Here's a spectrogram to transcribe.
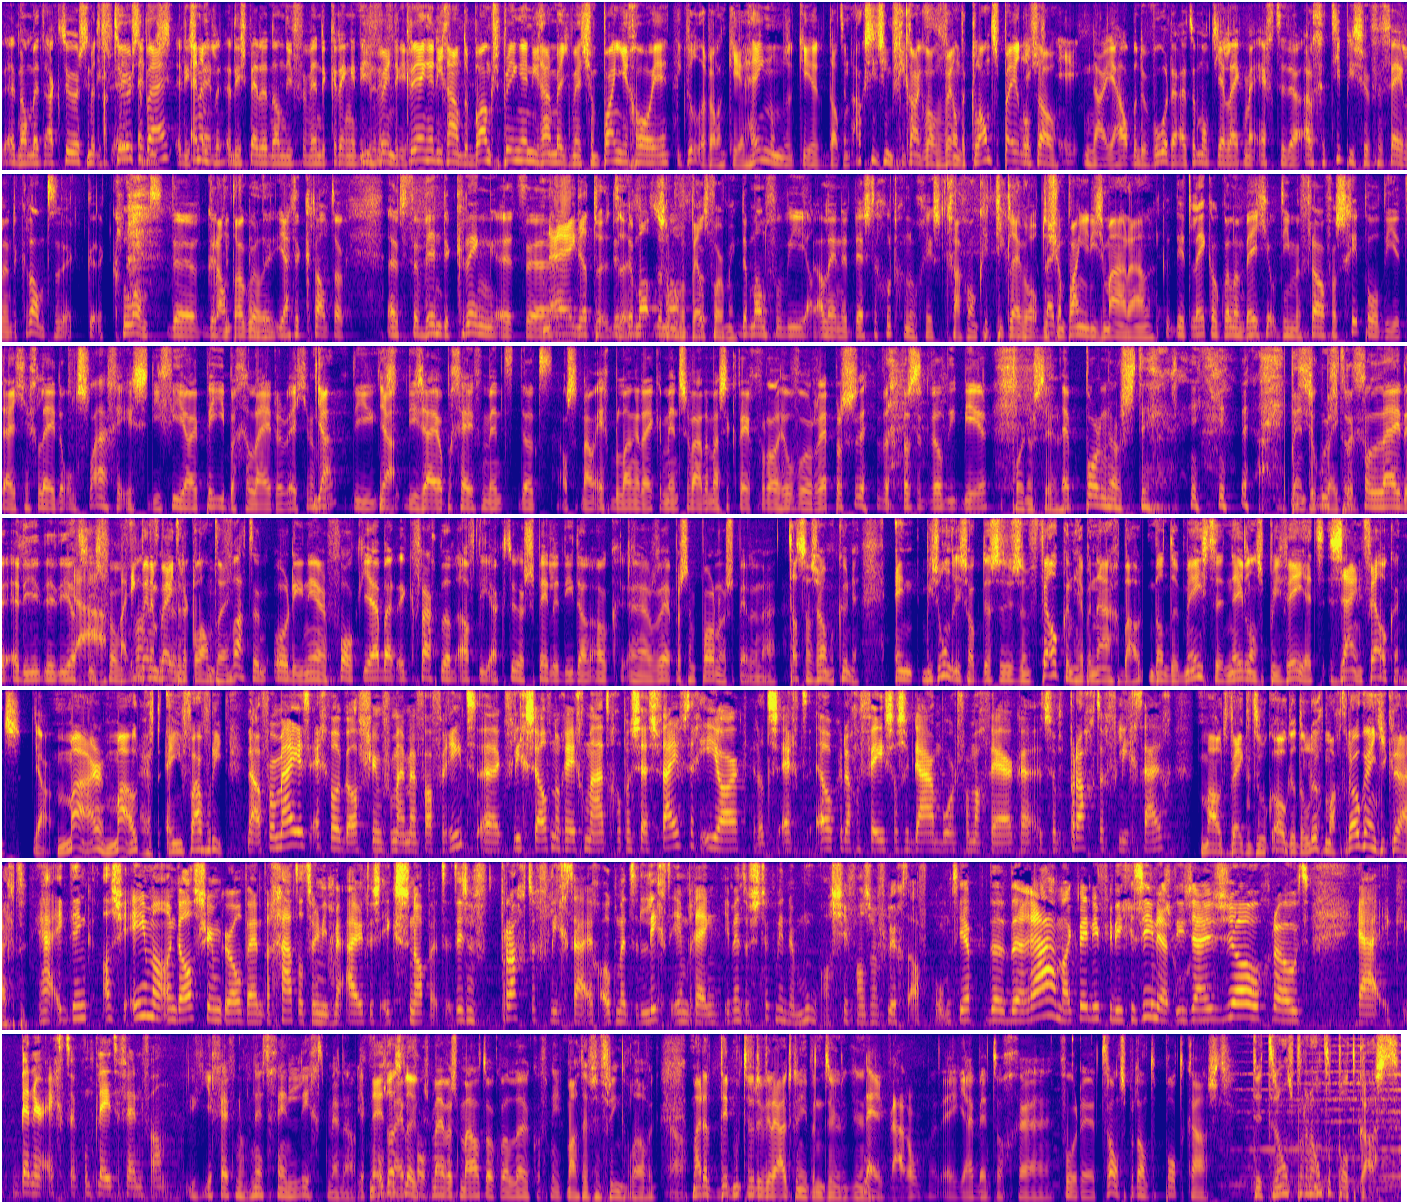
En dan met acteurs. Met acteurs en die- erbij. En die, En spelen, en die spelen dan die verwende krengen. Die, verwende krengen, die gaan op de bank springen en die gaan een beetje met champagne gooien. Ik wil er wel een keer heen om een keer dat in actie te zien. Misschien kan ik wel een vervelende klant spelen of zo. Eh, Nou, je haalt me de woorden uit de mond. Jij lijkt me echt de archetypische vervelende krant. De k- klant. De, de- Krant ook wel, de- ja, de krant ook. Het verwende kreng. Het, eh, Nee, dat- de, de man, allemaal van beeldvorming. De man voor wie alleen het beste goed genoeg is. Ik ga gewoon kritiek leveren op de champagne die ze me aanraden. Dit leek ook wel een beetje op die mevrouw van Schiphol die een tijdje geleden ontslagen is. Die VIP-begeleider, weet je nog? Ja? Die, ja. die zei op een gegeven moment dat als het nou echt belangrijke mensen waren, maar ze kreeg vooral heel veel rappers. Wat was het wel niet meer? Pornoster. En pornoster. ik ben natuurlijk een betere... begeleiden. En die, die, die had Ja, zoiets van. maar ik ben een betere klant, hè? Wat een ordinair volk. Ja, maar ik vraag me dan af, die acteurs spelen die dan ook eh, rappers en porno spellen na? Dat zou zomaar kunnen. En bijzonder is ook dat ze dus een Falcon hebben nagebouwd. Want de meeste Nederlandse privéjets zijn Falcons. Ja. Maar Mout heeft één favoriet. Nou, voor mij is echt wel Gulfstream voor mij mijn favoriet. Eh, ik vlieg zelf nog regelmatig op een 650 IR. En dat is echt elke dag een feest als ik daar aan boord van mag werken. Het is een prachtig vliegtuig. Mout weet natuurlijk ook dat de luchtmacht er ook eentje krijgt. Ja, ik denk als je eenmaal een Gulfstream girl bent, dan gaat dat er niet meer uit. Dus ik snap het. Het is een prachtig vliegtuig, ook met lichtinbreng. Je bent een stuk minder moe als je van zo'n vlucht afkomt. Je hebt de, de ramen, ik weet niet of je die gezien hebt, die zijn zo groot. Ja, ik, ik ben er echt een complete fan van. Je geeft nog net geen licht, Menno. dat volgens, is mij, leuk. volgens mij was Mout ook wel leuk, of niet? Mout heeft een vriend geloof ik. Ja. Maar dat, dit moeten we er weer uitknippen natuurlijk. Nee, waarom? Jij bent toch eh, voor de transparante podcast. De transparante podcast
